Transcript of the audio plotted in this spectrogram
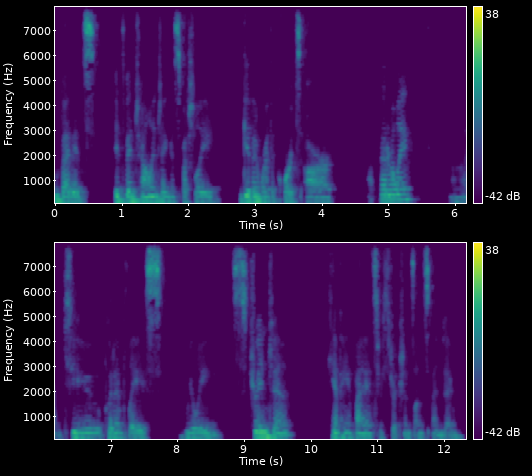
But it's it's been challenging, especially given where the courts are federally, uh, to put in place really stringent campaign finance restrictions on spending.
